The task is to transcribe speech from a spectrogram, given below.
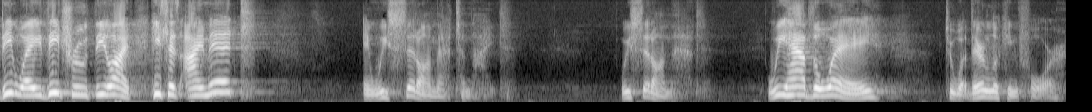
The way, the truth, the life. He says, I'm it. And we sit on that tonight. We sit on that. We have the way to what they're looking for,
